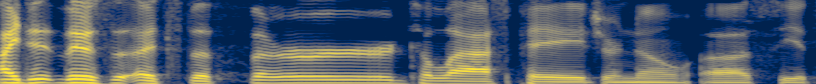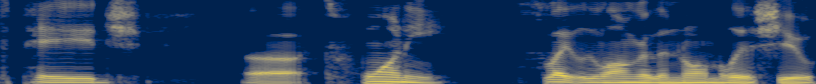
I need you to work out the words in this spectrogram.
I did. There's it's the third to last page, or no? Uh, see, it's page uh twenty, slightly longer than normal issue.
